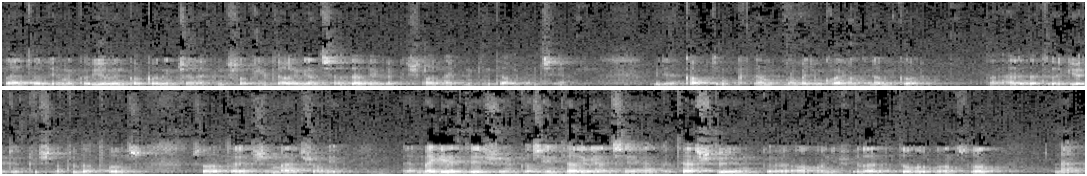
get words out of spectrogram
lehet, hogy amikor jövünk, akkor nincsen nekünk sok intelligencia, de végre is ad nekünk intelligenciát. Ugye kaptunk, nem, nem vagyunk olyan, mint amikor eredetileg jöttünk Krishna tudathoz, szóval teljesen más, ami megértésünk, az intelligenciánk, a testünk, annyiféle dolog van, szóval nem,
